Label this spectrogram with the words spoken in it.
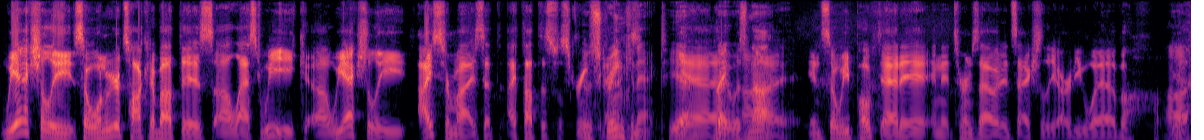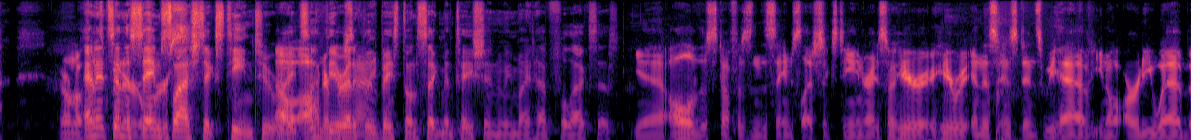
we actually, so when we were talking about this uh, last week, uh, we actually, I surmised that I thought this was it Screen was screen Connect. connect yeah, but it was not Uh, and so we poked at it, and it turns out it's actually RD Web. Uh, Yeah. I don't know, if and it's in the same worse. slash 16 too Oh, right so theoretically based on segmentation we might have full access Yeah, all of this stuff is in the same slash 16, right? So here, here in this instance, we have you know RD Web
